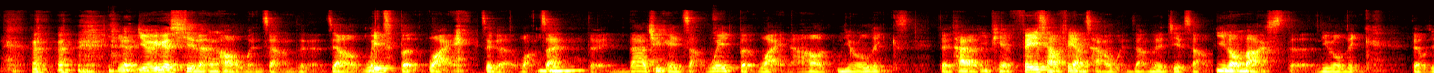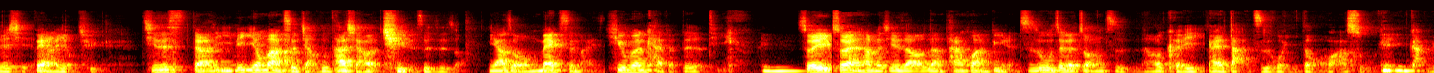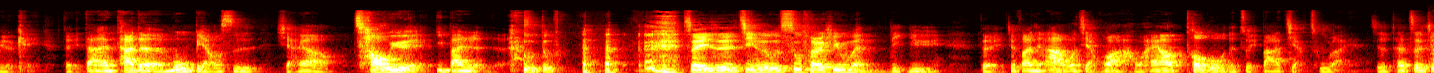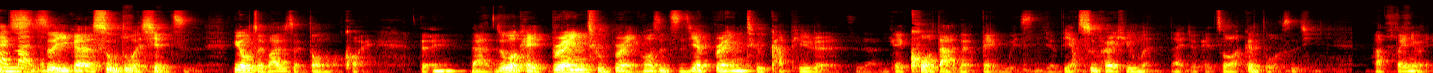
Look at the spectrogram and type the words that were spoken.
有有一个写的很好的文章，这个叫 Wait But Why 这个网站，嗯、对，大家去可以找 Wait But Why，然后 Neuralinks，对，他有一篇非常非常长的文章在介绍 Elon Musk 的 Neuralink，对，我觉得写非常有趣。其实对啊，以 Elon Musk 的角度，他想要有趣的是这种你要怎么 maximize human capability。嗯，所以虽然他们现在要让瘫痪病人植入这个装置，然后可以开始打字或移动滑鼠，可以 communicate。对，当然他的目标是想要超越一般人的速度，所以是进入 superhuman 领域。对，就发现啊，我讲话我还要透过我的嘴巴讲出来，就他这就是一个速度的限制，因为我嘴巴就只能动那么快。对，嗯、那如果可以 brain to brain，或是直接 brain to computer。可以扩大这个 bandwidth，你就变 superhuman，那你就可以做到更多的事情。啊，anyway，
